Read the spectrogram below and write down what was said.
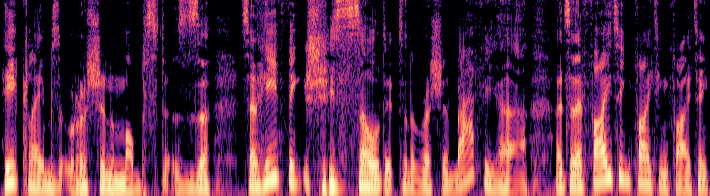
he claims, Russian mobsters. So he thinks she's sold it to the Russian mafia. And so they're fighting, fighting, fighting.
